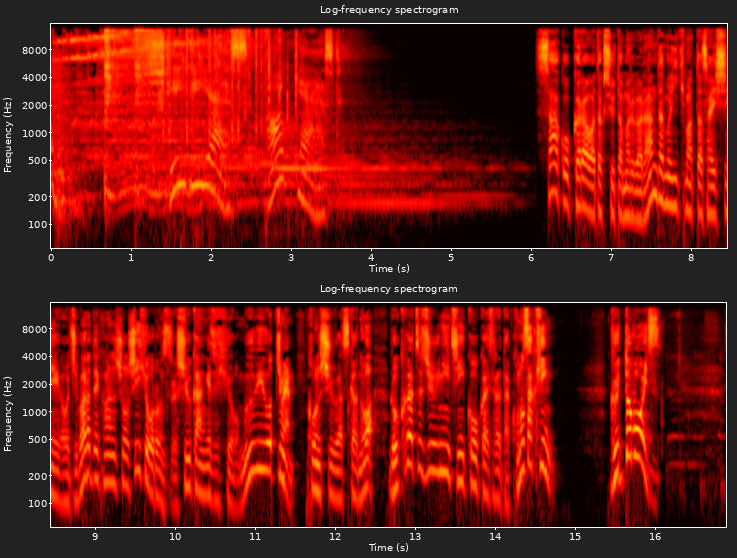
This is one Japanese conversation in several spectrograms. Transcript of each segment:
TBS Podcast さあ、ここからは私宇多丸がランダムに決まった最新映画を自腹で鑑賞し評論する週刊映画時評ムービーウォッチメン。今週扱うのは6月12日に公開されたこの作品。グッドボーイズ。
